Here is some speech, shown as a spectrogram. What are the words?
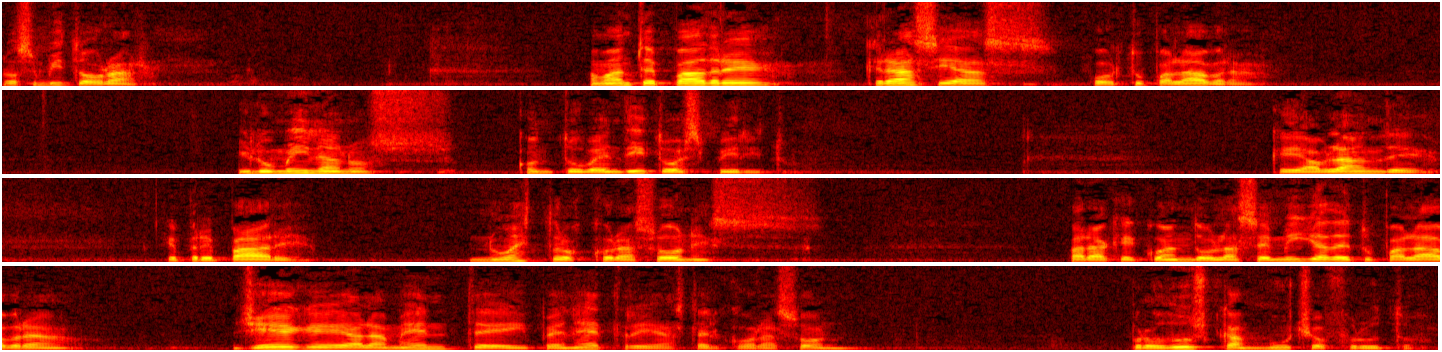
Los invito a orar. Amante Padre, gracias por tu palabra. Ilumínanos con tu bendito Espíritu. Que ablande, que prepare nuestros corazones para que cuando la semilla de tu palabra llegue a la mente y penetre hasta el corazón, produzca mucho fruto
